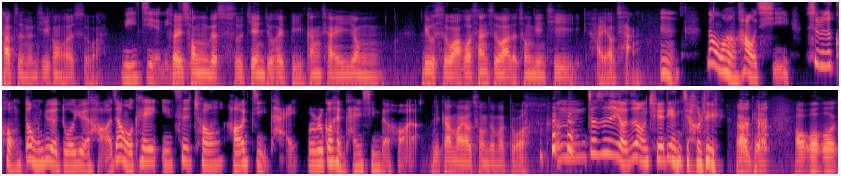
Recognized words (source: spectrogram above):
它只能提供二十瓦。理解，理解。所以充的时间就会比刚才用六十瓦或三十瓦的充电器还要长。嗯，那我很好奇，是不是孔洞越多越好啊？这样我可以一次充好几台。我如果很贪心的话了。你干嘛要充这么多？嗯，就是有这种缺电焦虑。OK，我我我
